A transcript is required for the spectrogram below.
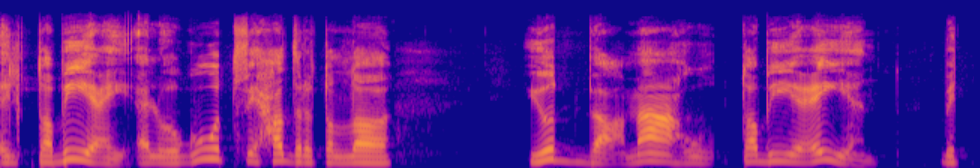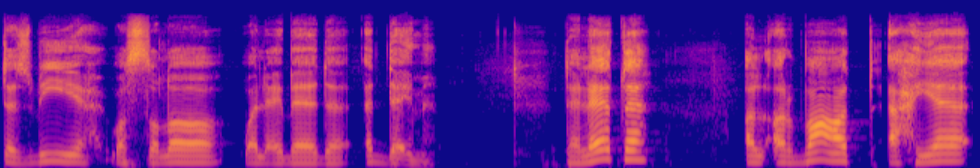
الطبيعي الوجود في حضرة الله يتبع معه طبيعيا بالتسبيح والصلاة والعبادة الدائمة. ثلاثة الأربعة أحياء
